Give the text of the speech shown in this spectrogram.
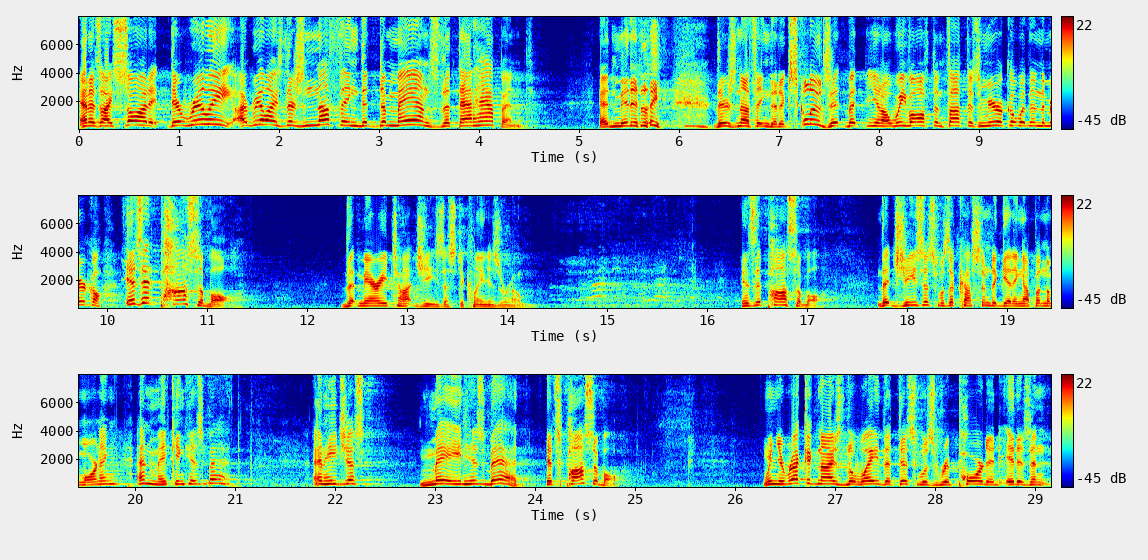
And as I saw it, there really, I realized there's nothing that demands that that happened. Admittedly, there's nothing that excludes it, but you know, we've often thought this miracle within the miracle. Is it possible that Mary taught Jesus to clean his room? Is it possible? That Jesus was accustomed to getting up in the morning and making his bed. And he just made his bed. It's possible. When you recognize the way that this was reported, it is an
